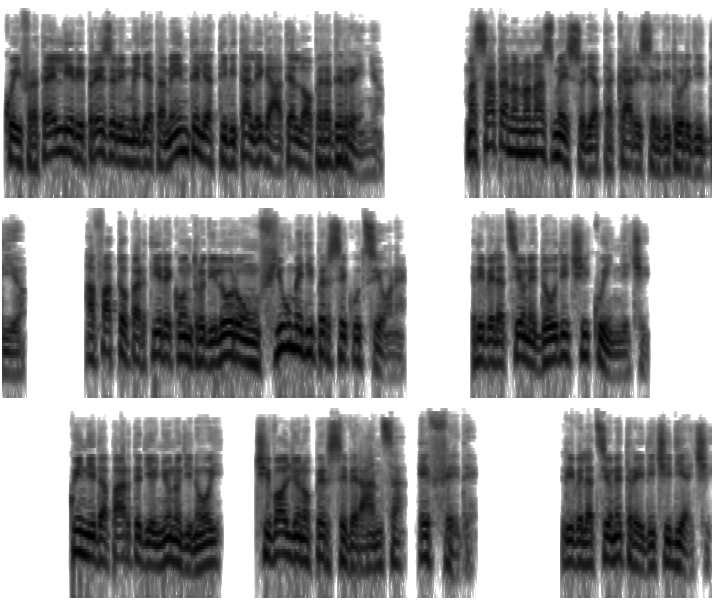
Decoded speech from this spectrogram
Quei fratelli ripresero immediatamente le attività legate all'opera del regno. Ma Satana non ha smesso di attaccare i servitori di Dio ha fatto partire contro di loro un fiume di persecuzione. Rivelazione 12-15. Quindi da parte di ognuno di noi ci vogliono perseveranza e fede. Rivelazione 13-10.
